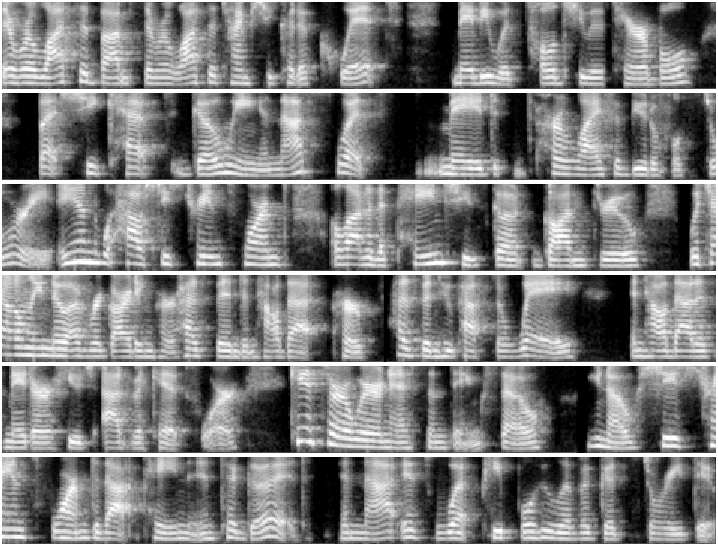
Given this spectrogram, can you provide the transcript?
There were lots of bumps. There were lots of times she could have quit, maybe was told she was terrible, but she kept going. And that's what's made her life a beautiful story and how she's transformed a lot of the pain she's go- gone through, which I only know of regarding her husband and how that her husband who passed away and how that has made her a huge advocate for cancer awareness and things. So, you know, she's transformed that pain into good. And that is what people who live a good story do.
